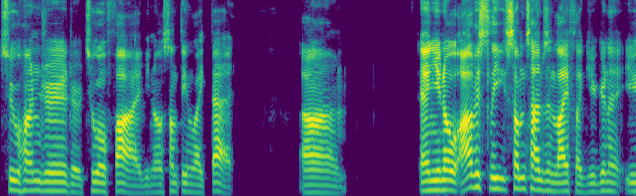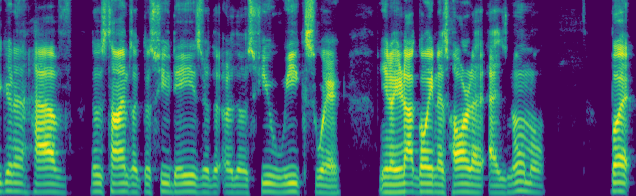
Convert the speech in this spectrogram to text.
200 or 205, you know, something like that. Um and you know, obviously sometimes in life like you're going to you're going to have those times like those few days or the or those few weeks where you know, you're not going as hard as normal. But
